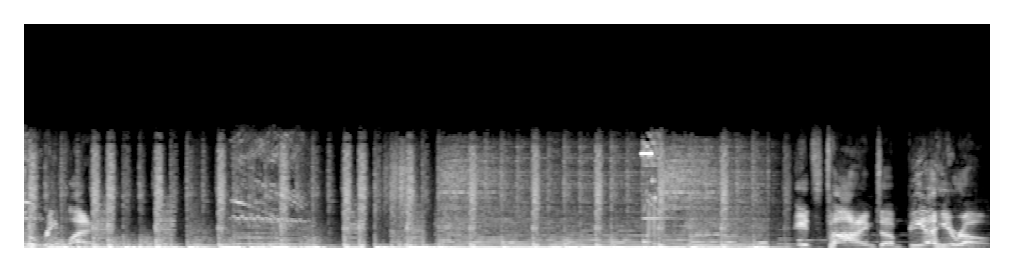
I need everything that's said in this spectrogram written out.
to replay. It's time to be a hero.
